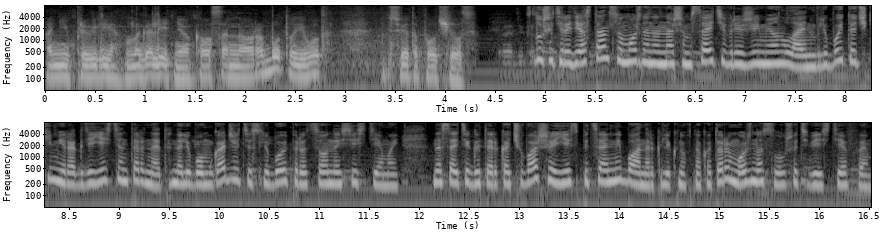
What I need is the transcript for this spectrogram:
они провели многолетнюю колоссальную работу, и вот все это получилось. Слушать радиостанцию можно на нашем сайте в режиме онлайн в любой точке мира, где есть интернет, на любом гаджете с любой операционной системой. На сайте ГТРК Чувашия есть специальный баннер, кликнув на который можно слушать Вести ФМ.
